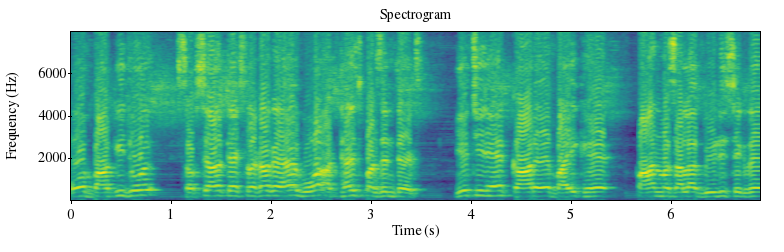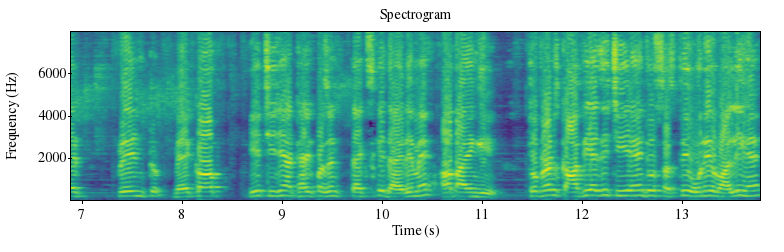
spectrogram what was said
और बाकी जो सबसे ज़्यादा टैक्स रखा गया है, वो अट्ठाईस परसेंट टैक्स ये चीज़ें हैं कार है बाइक है, पान मसाला, बीड़ी सिगरेट प्रिंट मेकअप ये चीज़ें अट्ठाईस परसेंट टैक्स के दायरे में अब आएँगी. तो फ्रेंड्स काफ़ी ऐसी चीज़ें हैं जो सस्ती होने वाली हैं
